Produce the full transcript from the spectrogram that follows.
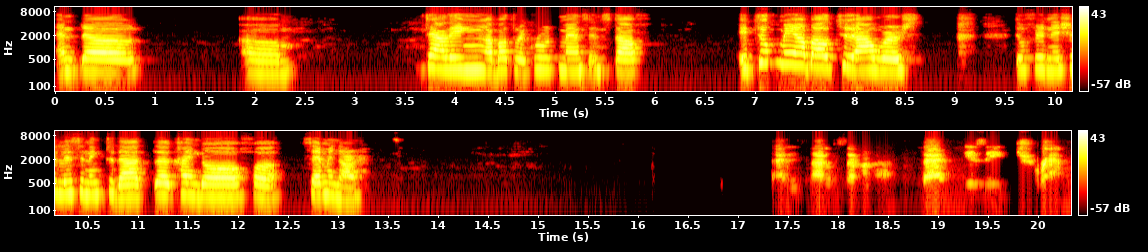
and the um, telling about recruitments and stuff. It took me about two hours to finish listening to that uh, kind of uh, seminar. That is not a seminar. That is a trap.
